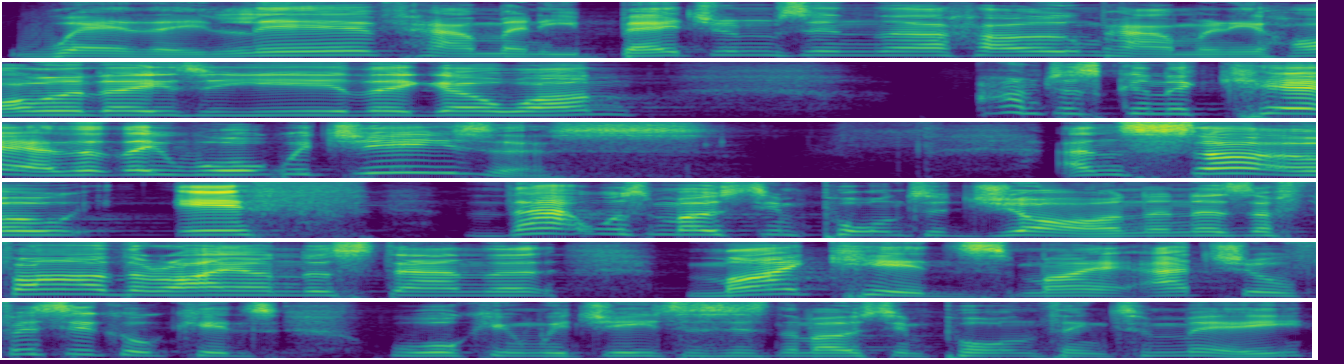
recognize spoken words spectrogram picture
where they live, how many bedrooms in their home, how many holidays a year they go on. I'm just going to care that they walk with Jesus. And so, if that was most important to John. And as a father, I understand that my kids, my actual physical kids, walking with Jesus is the most important thing to me.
